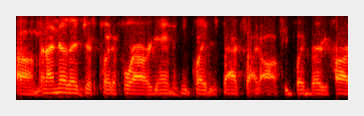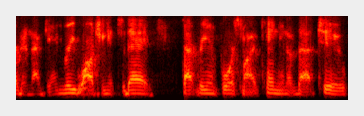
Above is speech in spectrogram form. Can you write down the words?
Um, and I know they just played a four-hour game, and he played his backside off. He played very hard in that game. Rewatching it today, that reinforced my opinion of that too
